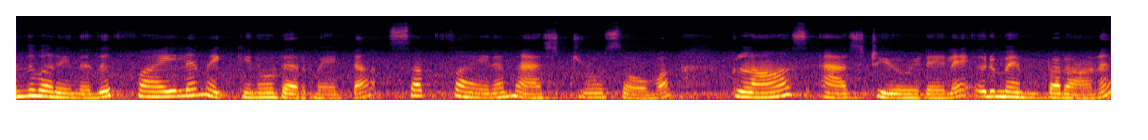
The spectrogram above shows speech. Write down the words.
എന്ന് പറയുന്നത് phylum echinodermata sub phylum asterozoa class ആസ്ട്രിയോയിഡയിലെ ഒരു മെമ്പറാണ്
